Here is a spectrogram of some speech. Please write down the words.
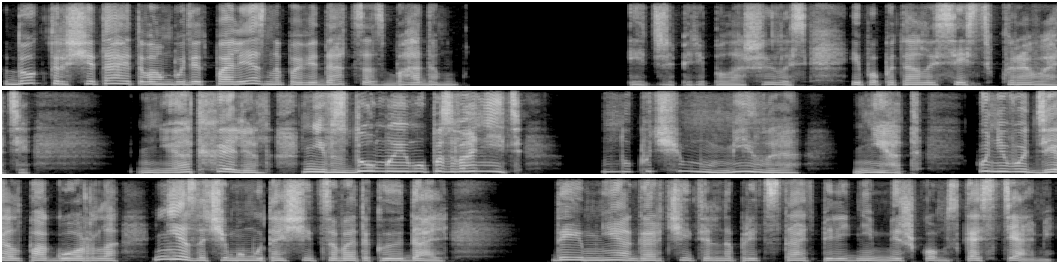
доктор считает, вам будет полезно повидаться с Бадом». Иджи переполошилась и попыталась сесть в кровати. «Нет, Хелен, не вздумай ему позвонить!» «Ну почему, милая?» «Нет, у него дел по горло, незачем ему тащиться в этакую даль. Да и мне огорчительно предстать перед ним мешком с костями.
